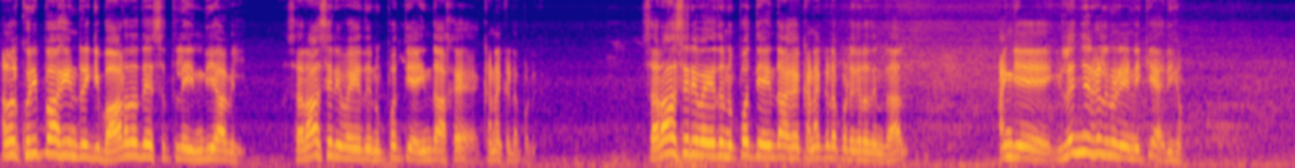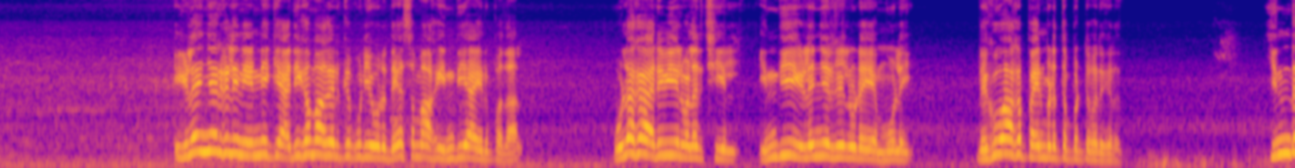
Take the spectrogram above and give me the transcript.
ஆனால் குறிப்பாக இன்றைக்கு பாரத தேசத்தில் இந்தியாவில் சராசரி வயது முப்பத்தி ஐந்தாக கணக்கிடப்படுகிறது. சராசரி வயது முப்பத்தி ஐந்தாக கணக்கிடப்படுகிறது என்றால் அங்கே இளைஞர்களினுடைய எண்ணிக்கை அதிகம். இளைஞர்களின் எண்ணிக்கை அதிகமாக இருக்கக்கூடிய ஒரு தேசமாக இந்தியா இருப்பதால் உலக அறிவியல் வளர்ச்சியில் இந்திய இளைஞர்களுடைய மூளை வெகுவாக பயன்படுத்தப்பட்டு வருகிறது. இந்த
